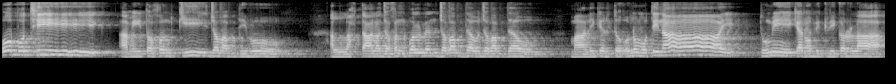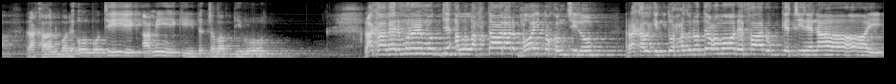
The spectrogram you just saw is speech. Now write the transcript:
ও পথিক, আমি তখন কি জবাব দিব? আল্লাহ তাআলা যখন বলবেন, জবাব দাও জবাব দাও। মালিকের তো অনুমতি নাই। তুমি কেন বিক্রি করলা? রাখাল বলে, ও পথিক, আমি কি জবাব দিব? রাখালের মনের মধ্যে আল্লাহ তাআলার ভয় তখন ছিল। রাখাল কিন্তু হজরতে অমরে ফারুককে চিনে নাই।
